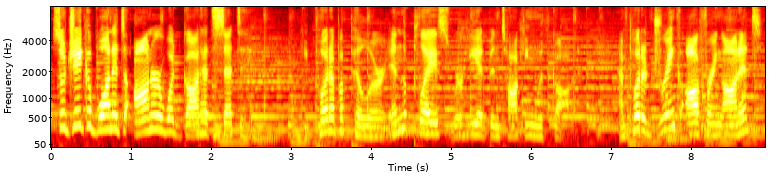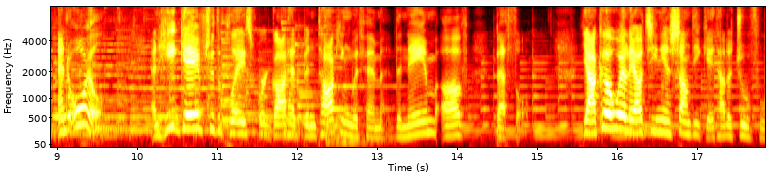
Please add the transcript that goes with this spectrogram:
So Jacob wanted to honor what God had said to him. He put up a pillar in the place where he had been talking with God, and put a drink offering on it and oil and he gave to the place where God had been talking with him the name of Bethel. 雅各为了要纪念上帝给他的祝福，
